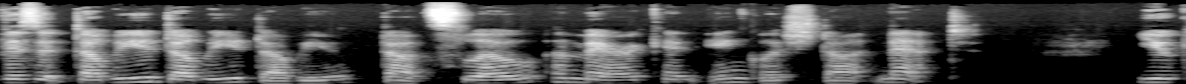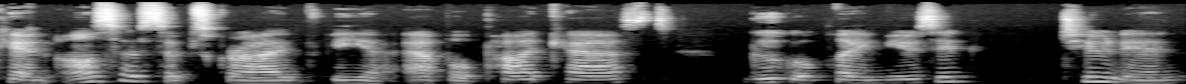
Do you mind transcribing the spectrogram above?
Visit www.slowamericanenglish.net. You can also subscribe via Apple Podcasts, Google Play Music, TuneIn,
